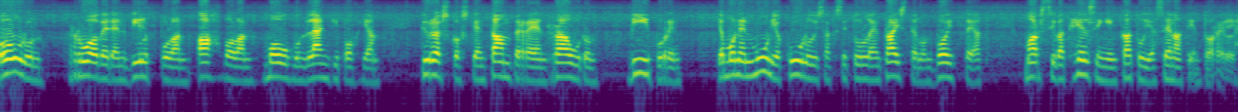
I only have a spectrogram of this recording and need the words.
Oulun, Ruoveden, Vilppulan, Ahvolan, Mouhun, Länkipohjan, Kyröskosken, Tampereen, Raudun, Viipurin ja monen muun jo kuuluisaksi tulleen taistelun voittajat marssivat Helsingin katuja Senatin torille.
